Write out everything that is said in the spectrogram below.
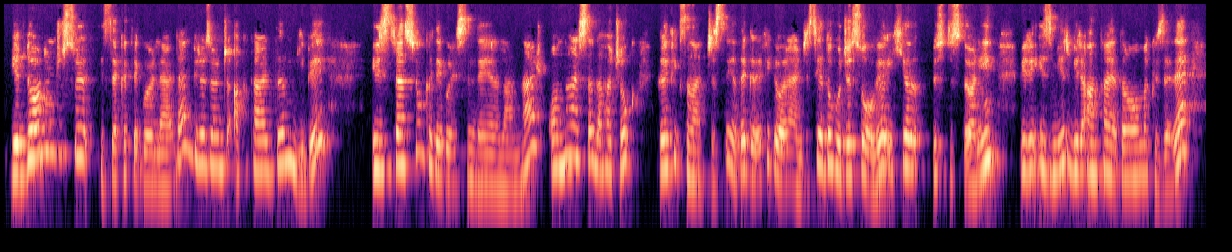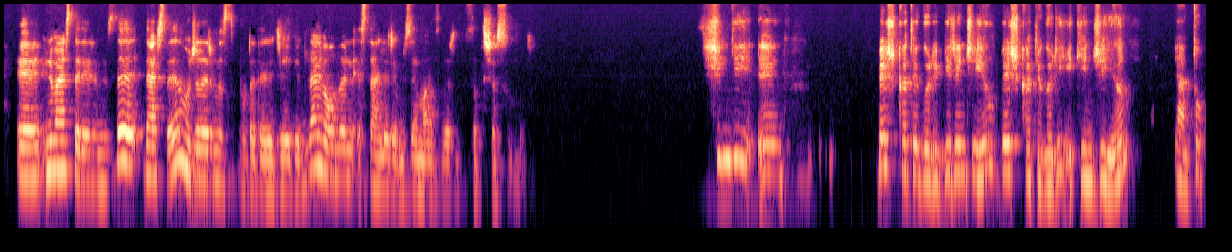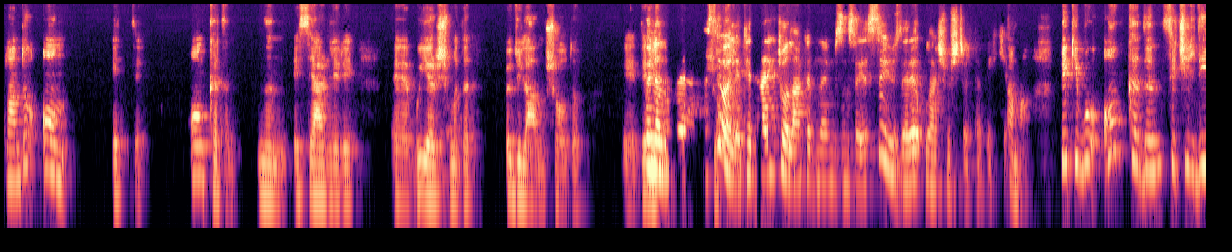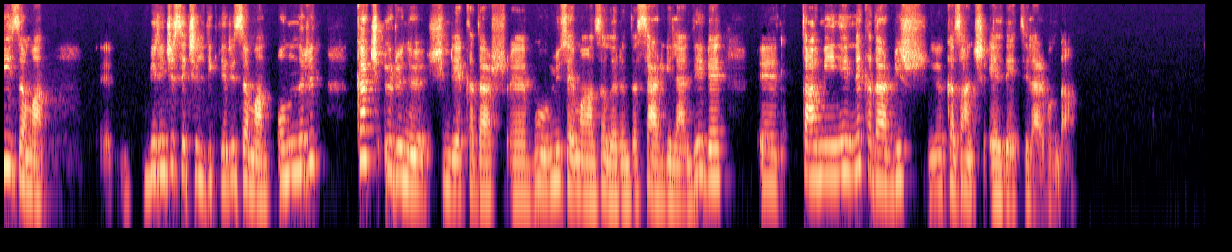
Bir dördüncüsü ise kategorilerden biraz önce aktardığım gibi illüstrasyon kategorisinde yer alanlar. Onlarsa daha çok grafik sanatçısı ya da grafik öğrencisi ya da hocası oluyor. İki yıl üst üste örneğin biri İzmir, biri Antalya'dan olmak üzere e, üniversitelerimizde ders veren hocalarımız burada dereceye girdiler ve onların eserleri müze mağazalarında satışa sunuldu. Şimdi e, beş kategori birinci yıl, beş kategori ikinci yıl. Yani toplamda 10 etti. 10 kadının eserleri e, bu yarışmada ödül almış oldu. E, Ön alım garantisi öyle. Tedarikçi olan kadınlarımızın sayısı yüzlere ulaşmıştır tabii ki. Tamam. Peki bu 10 kadın seçildiği zaman, birinci seçildikleri zaman onların kaç ürünü şimdiye kadar e, bu müze mağazalarında sergilendi ve e, tahmini ne kadar bir kazanç elde ettiler bundan?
